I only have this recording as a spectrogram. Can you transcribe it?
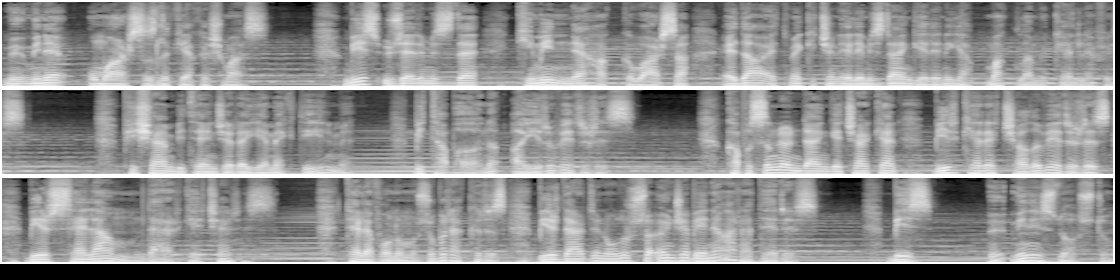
Mümine umarsızlık yakışmaz.'' Biz üzerimizde kimin ne hakkı varsa eda etmek için elimizden geleni yapmakla mükellefiz. Pişen bir tencere yemek değil mi? Bir tabağını ayrı veririz. Kapısının önden geçerken bir kere çalı veririz, bir selam der geçeriz. Telefonumuzu bırakırız, bir derdin olursa önce beni ara deriz. Biz müminiz dostum.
